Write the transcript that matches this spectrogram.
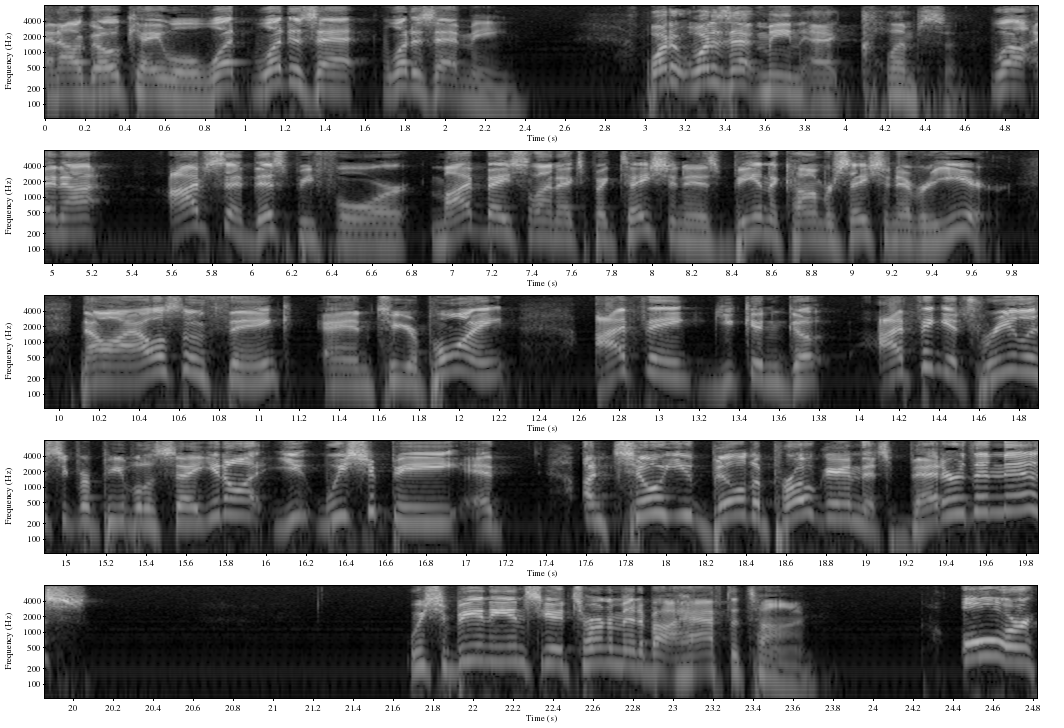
And I'll go, okay, well, what, what does that what does that mean? What what does that mean at Clemson? Well, and I I've said this before. My baseline expectation is be in a conversation every year. Now, I also think, and to your point, I think you can go. I think it's realistic for people to say, you know what, you, we should be at, until you build a program that's better than this. We should be in the NCAA tournament about half the time. Or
